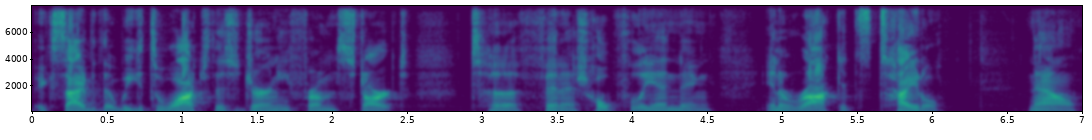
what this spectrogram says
excited that we get to watch this journey from start to finish, hopefully ending in a Rockets title. Now,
